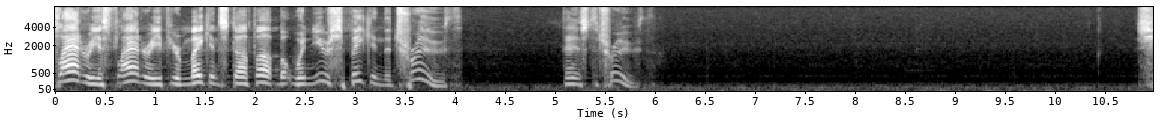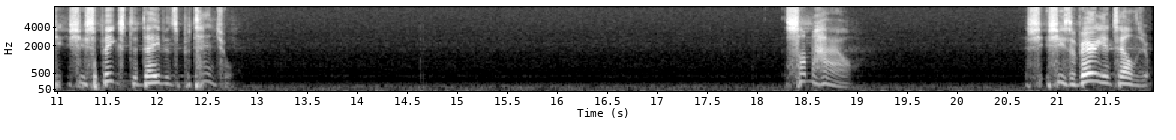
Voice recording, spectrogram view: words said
Flattery is flattery if you're making stuff up, but when you're speaking the truth, then it's the truth. She, she speaks to David's potential. Somehow, she, she's a very intelligent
